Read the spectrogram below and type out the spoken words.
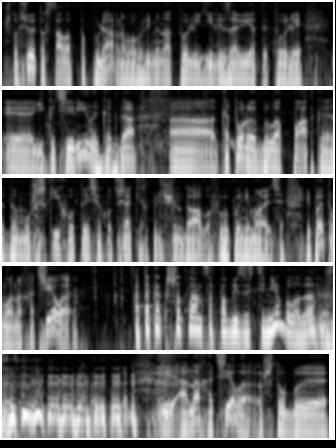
что все это стало популярно во времена то ли Елизаветы, то ли э, Екатерины, когда... Э, которая была падкая до мужских вот этих вот всяких причиндалов, вы понимаете. И поэтому она хотела а так как шотландцев поблизости не было, да? И она хотела, чтобы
